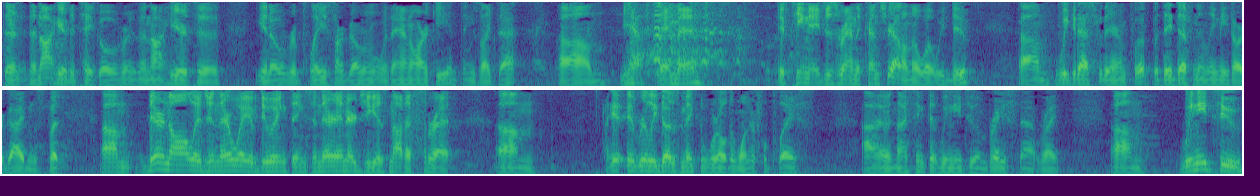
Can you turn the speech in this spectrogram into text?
they're they're not here to take over. They're not here to you know replace our government with anarchy and things like that. Um, yeah, amen if teenagers ran the country, I don't know what we'd do. Um, we could ask for their input, but they definitely need our guidance. But um, their knowledge and their way of doing things and their energy is not a threat. Um, it, it, really does make the world a wonderful place. Uh, and I think that we need to embrace that, right? Um, we need to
